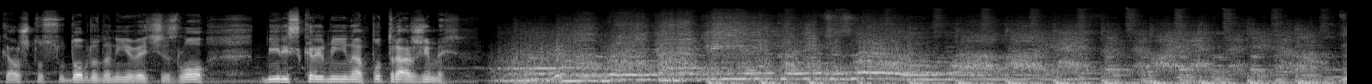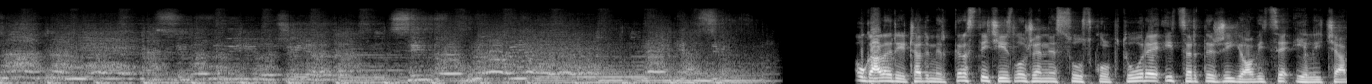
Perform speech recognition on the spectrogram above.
kao što su Dobro da nije veće zlo, Miris kremina, Potraži me. U galeriji Čedomir Krstić izložene su skulpture i crteži Jovice Ilića.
